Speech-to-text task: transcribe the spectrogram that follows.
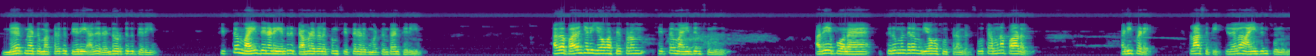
மேற்கு நாட்டு மக்களுக்கு தெரியும். அது ரெண்டு ஒருத்துக்கு தெரியும். சித்தம் ஐந்து நிலை என்று தமிழர்களுக்கும் சித்தர்களுக்கும் மட்டும்தான் தெரியும். ஆக பதஞ்சலி யோகா சூத்திரம் சித்தம் ஐந்துன்னு சொல்லுது. அதே போல திருமந்திரம் யோக சூத்திரங்கள் சூத்திரம்னா பாடல் அடிப்படை philosophy இதெல்லாம் ஐந்துன்னு சொல்லுது.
